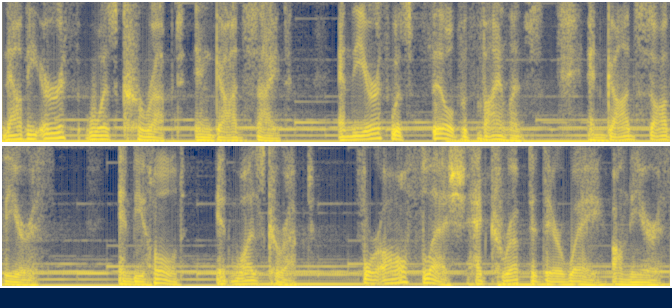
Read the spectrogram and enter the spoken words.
Now the earth was corrupt in God's sight and the earth was filled with violence. And God saw the earth, and behold, it was corrupt, for all flesh had corrupted their way on the earth.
